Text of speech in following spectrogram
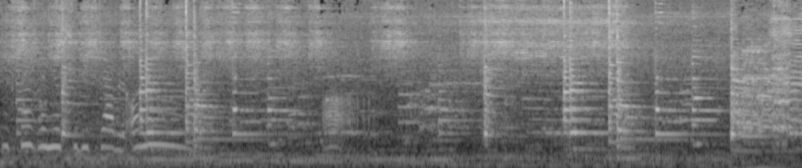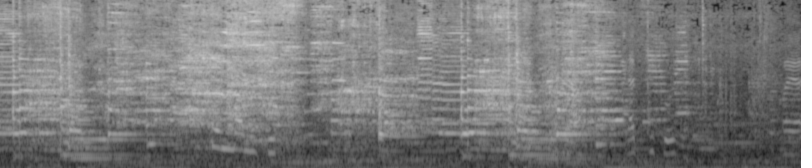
Putain, je. Oh non C'est Ouais.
